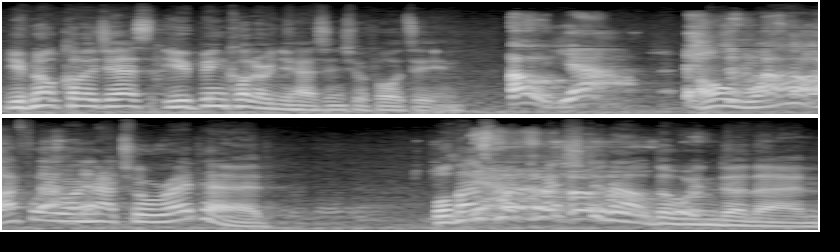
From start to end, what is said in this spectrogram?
You've not coloured your hair. You've been colouring your hair since you were 14. Oh yeah. Oh wow! I thought you were a natural redhead. Well, that's my question out the window then.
